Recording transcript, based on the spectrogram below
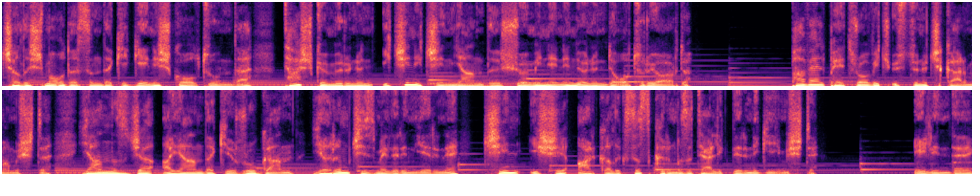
çalışma odasındaki geniş koltuğunda taş kömürünün için için yandığı şöminenin önünde oturuyordu. Pavel Petrovic üstünü çıkarmamıştı. Yalnızca ayağındaki rugan, yarım çizmelerin yerine Çin işi arkalıksız kırmızı terliklerini giymişti. Elinde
